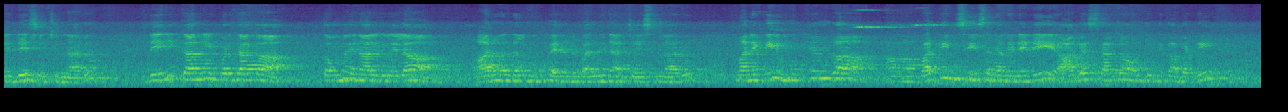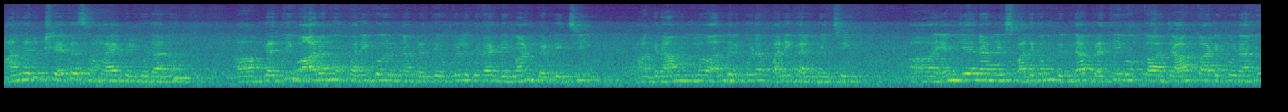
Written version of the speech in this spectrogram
నిర్దేశించున్నారు. దీనికి కానీ ఇప్పటిదాకా తొంభై నాలుగు వేల ఆరు వందల ముప్పై రెండు పని చేస్తున్నారు. మనకి ముఖ్యంగా వర్కింగ్ సీజన్ అనేది ఆగస్ట్ దాకా ఉంటుంది కాబట్టి అందరూ క్షేత్ర సహాయకులు కూడాను ప్రతి వారము పని కోరిన ప్రతి ఒక్కళ్ళు కూడా డిమాండ్ పెట్టించి ఆ గ్రామంలో అందరికి కూడా పని కల్పించి ఎంజేఎన్ఆర్జీఎస్ పథకం క్రింద ప్రతి ఒక్క జాబ్ కార్డు కూడాను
